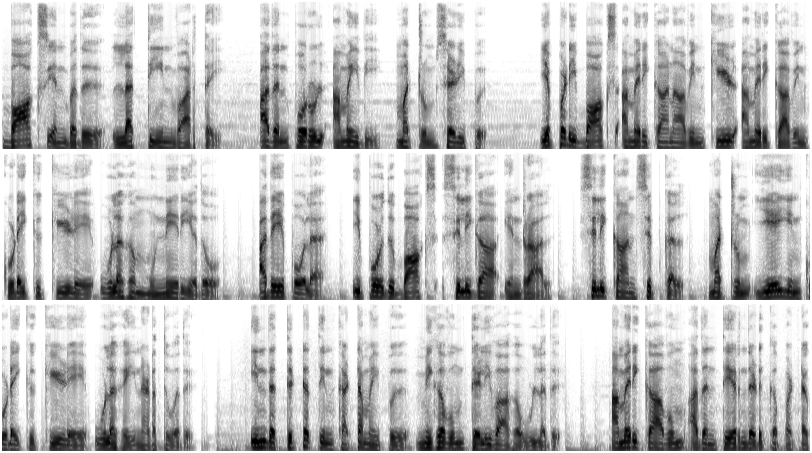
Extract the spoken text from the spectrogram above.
பாக்ஸ் என்பது லத்தீன் வார்த்தை அதன் பொருள் அமைதி மற்றும் செழிப்பு. எப்படி பாக்ஸ் அமெரிக்கானாவின் கீழ் அமெரிக்காவின் குடைக்கு கீழே உலகம் முன்னேறியதோ அதேபோல இப்பொழுது பாக்ஸ் சிலிகா என்றால் சிலிக்கான் சிப்கள் மற்றும் ஏயின் குடைக்கு கீழே உலகை நடத்துவது. இந்த திட்டத்தின் கட்டமைப்பு மிகவும் தெளிவாக உள்ளது. அமெரிக்காவும் அதன் தேர்ந்தெடுக்கப்பட்ட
